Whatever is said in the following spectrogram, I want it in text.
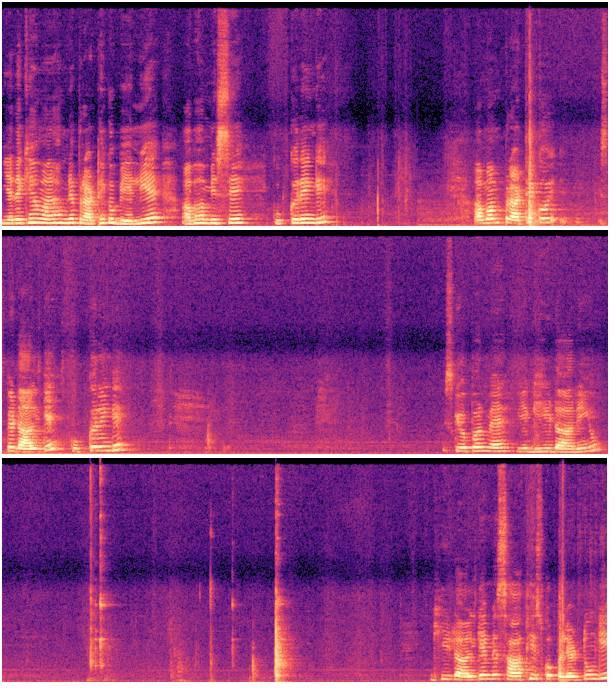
ये देखिए हमारा हमने पराठे को बेल लिया अब हम इसे कुक करेंगे। अब हम पराठे को इस पे डाल के कुक करेंगे। इसके ऊपर मैं ये घी डाल रही हूँ। घी डाल के मैं साथ ही इसको पलट दूँगी।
